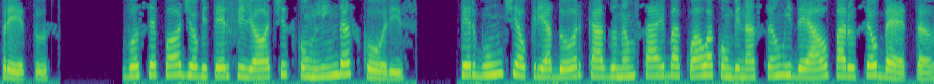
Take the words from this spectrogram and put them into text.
pretos, você pode obter filhotes com lindas cores. Pergunte ao criador caso não saiba qual a combinação ideal para o seu beta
